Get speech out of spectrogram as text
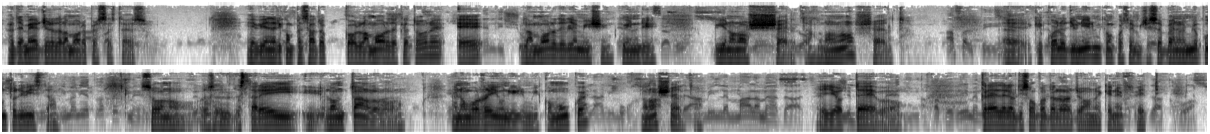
ad emergere dall'amore per se stesso e viene ricompensato con l'amore del creatore e l'amore degli amici. Quindi io non ho scelta, non ho scelta. Eh, che quello di unirmi con questi amici, sebbene dal mio punto di vista sono, starei lontano da loro e non vorrei unirmi. Comunque non ho scelta e io devo credere al di sopra della ragione che in effetti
